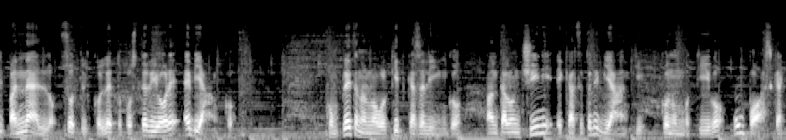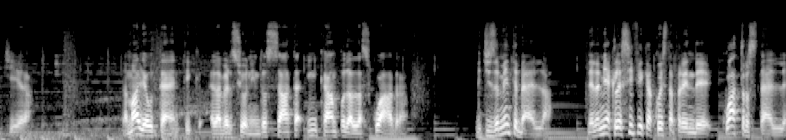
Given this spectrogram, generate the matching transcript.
il pannello sotto il colletto posteriore è bianco. Completano il nuovo kit casalingo pantaloncini e calzettoni bianchi con un motivo un po' a scacchiera. La maglia Authentic è la versione indossata in campo dalla squadra. Decisamente bella. Nella mia classifica questa prende 4 stelle.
